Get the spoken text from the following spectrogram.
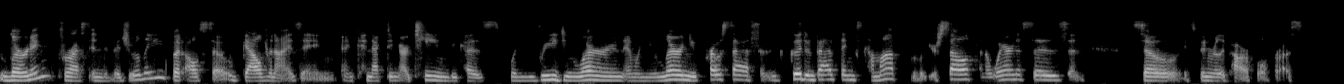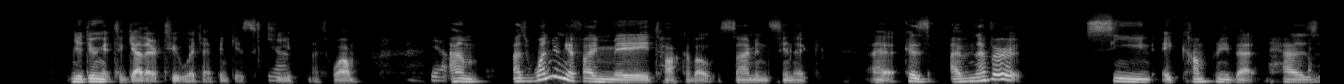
learning for us individually, but also galvanizing and connecting our team because when you read, you learn, and when you learn, you process, and good and bad things come up about yourself and awarenesses. And so it's been really powerful for us. You're doing it together too, which I think is key Yeah. as well. Yeah. Um, I was wondering if I may talk about Simon Sinek because I've never seen a company that has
